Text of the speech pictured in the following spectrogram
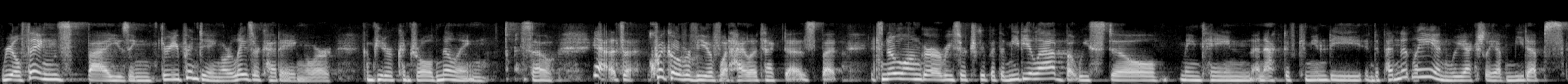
real things by using 3D printing or laser cutting or computer controlled milling. So, yeah, that's a quick overview of what High Low Tech does. But it's no longer a research group at the Media Lab, but we still maintain an active community independently, and we actually have meetups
